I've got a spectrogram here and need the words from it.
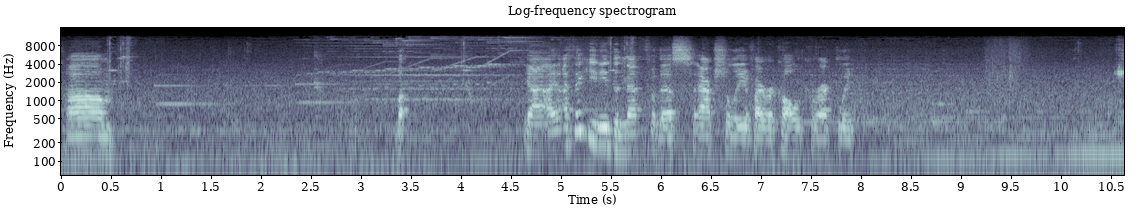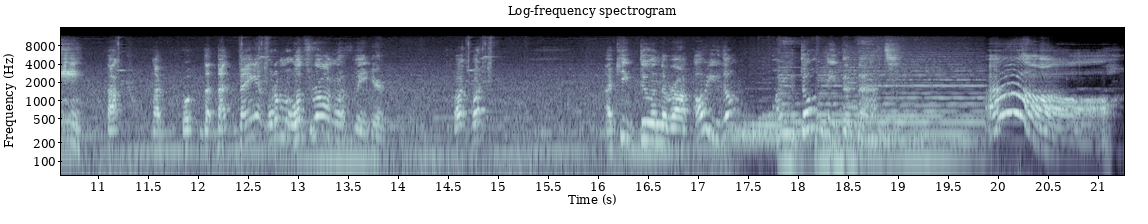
Um, but yeah, I, I, think you need the net for this, actually, if I recall correctly. That, that, that, that, dang it! What am, what's wrong with me here? What? What? I keep doing the wrong. Oh, you don't. Oh, you don't need the net. Oh!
